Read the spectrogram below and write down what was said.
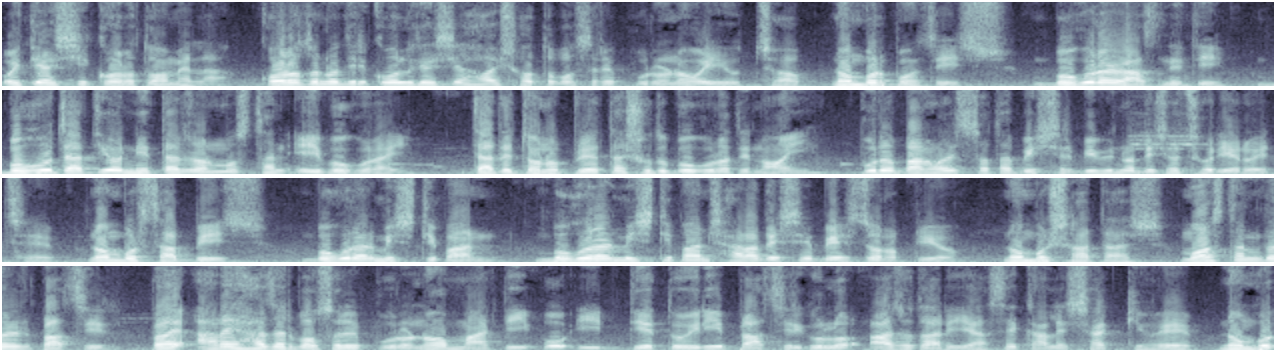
ঐতিহাসিক করতোয়া মেলা। করত নদীর কোল ঘেঁষে হয় শত বছরের পুরনো এই উৎসব। নম্বর পঁচিশ, বগুড়ার রাজনীতি। বহু জাতীয় নেতার জন্মস্থান এই বগুড়াই। যাদের জনপ্রিয়তা শুধু বগুড়াতে নয়, পুরো বাংলাদেশ তথা বিশ্বের বিভিন্ন দেশেও ছড়িয়ে রয়েছে। নম্বর ছাব্বিশ, বগুড়ার মিষ্টি পান। বগুড়ার মিষ্টি পান সারা দেশে বেশ জনপ্রিয়। নম্বর সাতাশ, মস্তানগড়ের প্রাচীর। প্রায় আড়াই হাজার বছরের পুরনো মাটি ও ইট দিয়ে তৈরি প্রাচীরগুলো আজও দাঁড়িয়ে আছে কালের সাক্ষী হয়ে। নম্বর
